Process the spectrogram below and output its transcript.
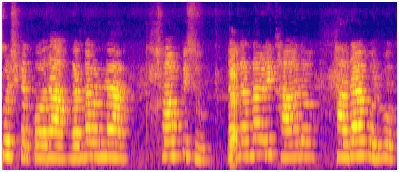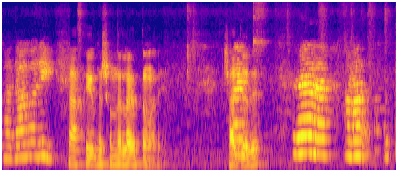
পরিষ্কার করা রান্না বান্না সব কিছু রান্না করে খাওয়া দাওয়া খাওয়া দাওয়া করব খাওয়া দাওয়া করি। আজকে কিন্তু সুন্দর লাগে তোমার। সাজাতে হ্যাঁ আমার তো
